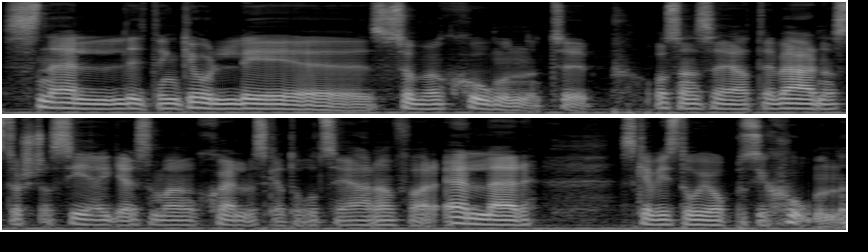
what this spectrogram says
snäll liten gullig eh, subvention typ. Och sen säga att det är världens största seger som han själv ska ta åt sig äran för. Eller ska vi stå i opposition?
